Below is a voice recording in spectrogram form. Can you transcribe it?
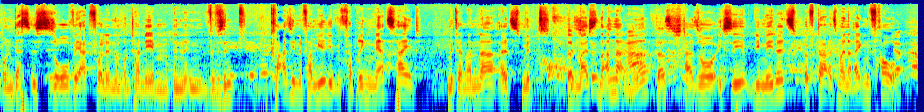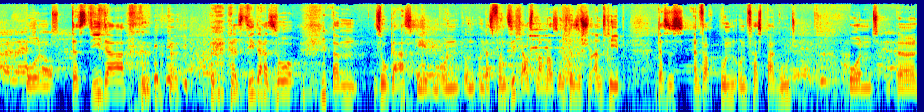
Und das ist so wertvoll in einem Unternehmen. In, in, wir sind quasi eine Familie. Wir verbringen mehr Zeit miteinander als mit den meisten stimmt. anderen. Ja, ne? das stimmt. Also ich sehe die Mädels öfter als meine eigene Frau. Ja, und dass die da, dass die da so, ähm, so Gas geben und, und, und das von sich aus machen, aus intrinsischem Antrieb, das ist einfach un, unfassbar gut. Und äh,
